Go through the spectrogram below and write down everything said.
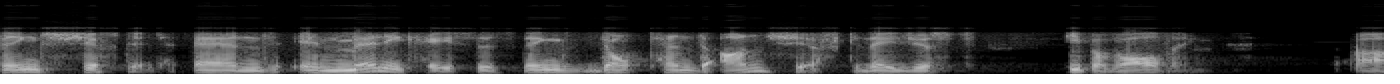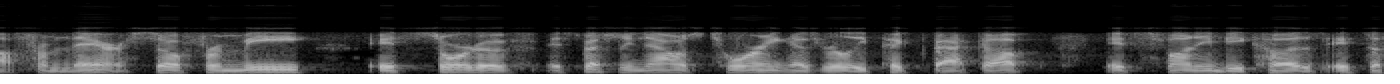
things shifted, and in many cases, things don't tend to unshift; they just keep evolving uh, from there. So for me, it's sort of, especially now as touring has really picked back up. It's funny because it's a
